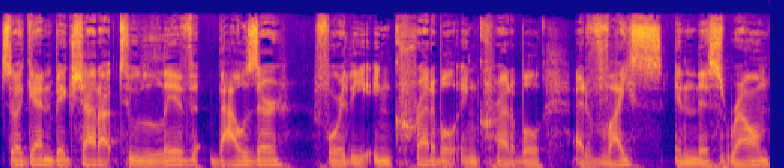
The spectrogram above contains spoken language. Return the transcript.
So, again, big shout out to Liv Bowser for the incredible, incredible advice in this realm.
